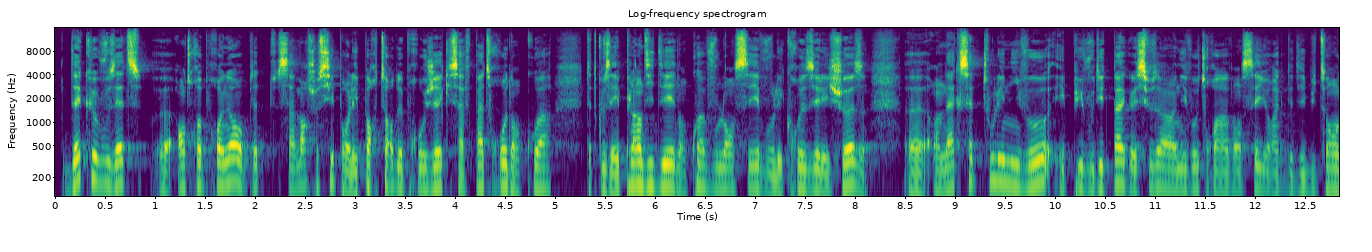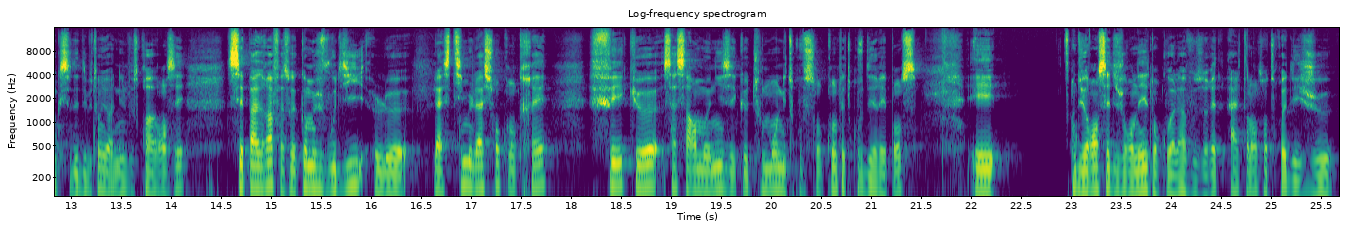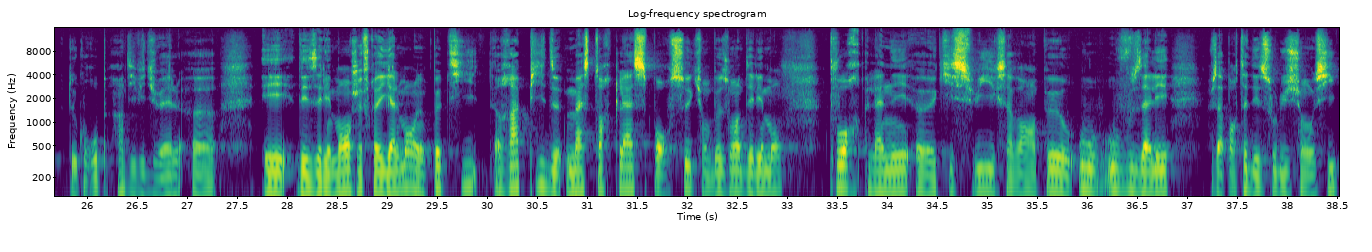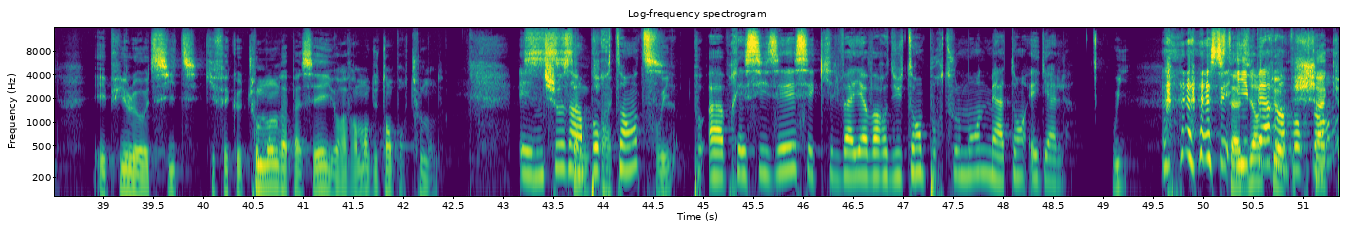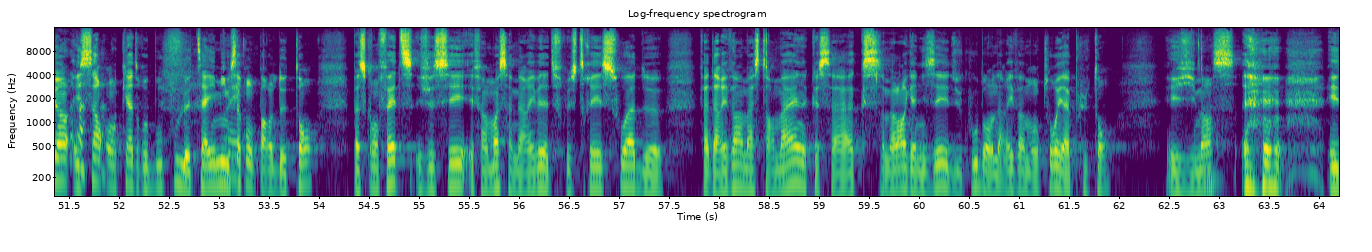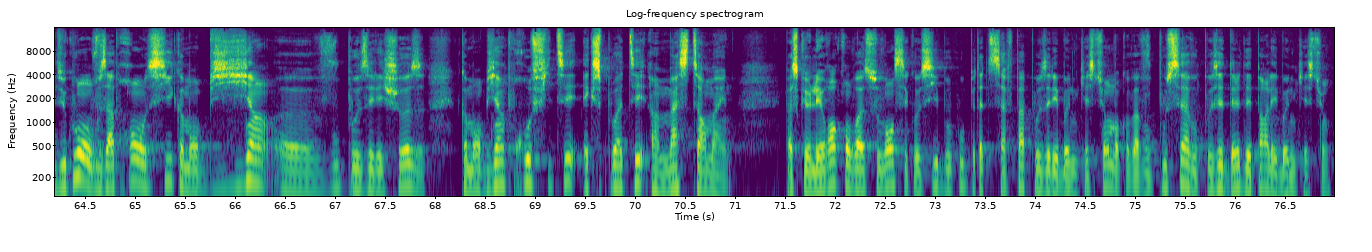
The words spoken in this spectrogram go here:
Dès que vous êtes euh, entrepreneur, ou peut-être ça marche aussi pour les porteurs de projets qui savent pas trop dans quoi, peut-être que vous avez plein d'idées, dans quoi vous lancez, vous voulez creuser les choses, euh, on accepte tous les niveaux et puis vous dites pas que si vous avez un niveau 3 avancé, il y aura que des débutants ou que si des débutants, il y aura un niveau 3 avancé. C'est pas grave parce que comme je vous dis, le, la stimulation qu'on crée fait que ça s'harmonise et que tout le monde y trouve son compte et trouve des réponses. Et Durant cette journée, donc voilà, vous aurez alternance entre des jeux de groupe individuels euh, et des éléments. Je ferai également un petit rapide masterclass pour ceux qui ont besoin d'éléments pour l'année euh, qui suit, savoir un peu où, où, vous allez vous apporter des solutions aussi. Et puis le hot site qui fait que tout le monde va passer, il y aura vraiment du temps pour tout le monde. Et une chose importante à préciser, c'est qu'il va y avoir du temps pour tout le monde, mais à temps égal. Oui, C'est-à-dire que chacun, et ça encadre beaucoup le timing, c'est ça qu'on parle de temps, parce qu'en fait, je sais, enfin moi ça m'est arrivé d'être frustré, soit de, enfin d'arriver à un mastermind, que ça, que ça mal organisé, et du coup, bah, on arrive à mon tour, il n'y a plus le temps. Et j'y mince. et du coup, on vous apprend aussi comment bien euh, vous poser les choses, comment bien profiter, exploiter un mastermind. Parce que l'erreur qu'on voit souvent, c'est qu'aussi beaucoup peut-être savent pas poser les bonnes questions, donc on va vous pousser à vous poser dès le départ les bonnes questions.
